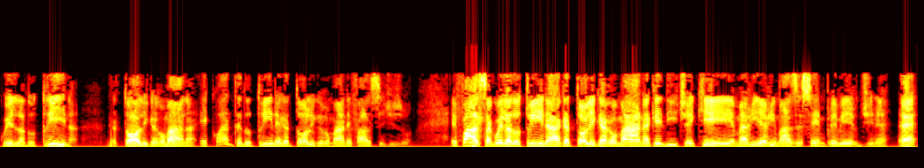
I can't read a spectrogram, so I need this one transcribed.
quella dottrina cattolica romana e quante dottrine cattoliche romane false ci sono. È falsa quella dottrina cattolica romana che dice che Maria rimase sempre vergine, eh?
